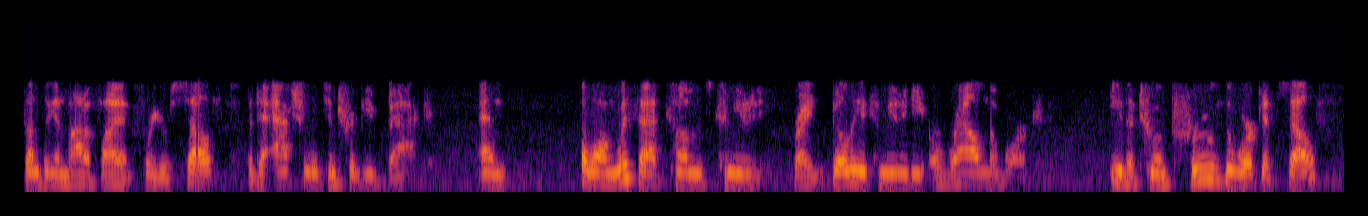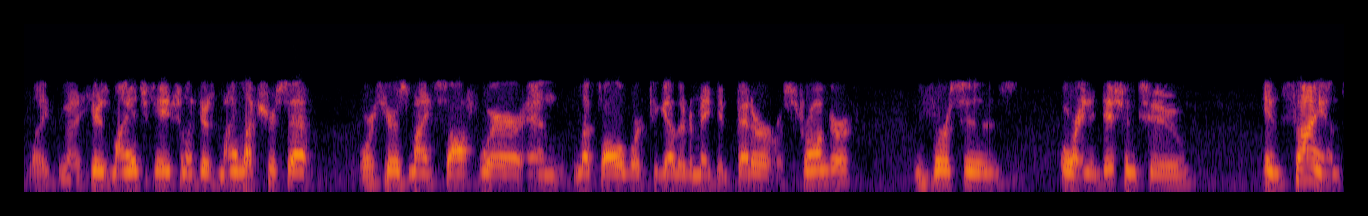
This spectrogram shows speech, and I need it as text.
something and modify it for yourself, but to actually contribute back. And along with that comes community, right? Building a community around the work, either to improve the work itself, like here's my education, like here's my lecture set, or here's my software, and let's all work together to make it better or stronger, versus, or in addition to, in science,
